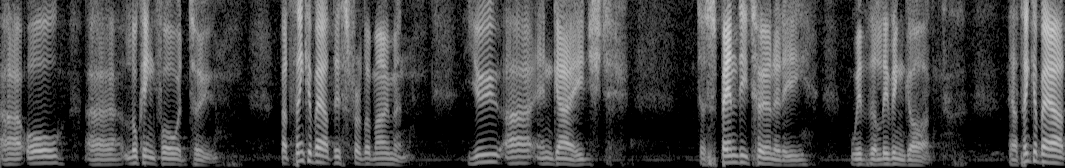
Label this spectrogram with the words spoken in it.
are all uh, looking forward to. But think about this for the moment. You are engaged to spend eternity with the living God. Now, think about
